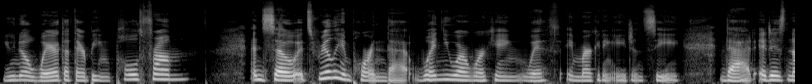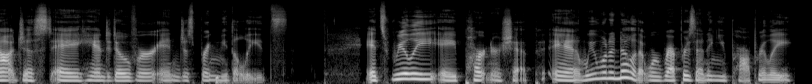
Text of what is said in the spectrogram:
You know where that they're being pulled from. And so it's really important that when you are working with a marketing agency that it is not just a hand it over and just bring me the leads. It's really a partnership, and we want to know that we're representing you properly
